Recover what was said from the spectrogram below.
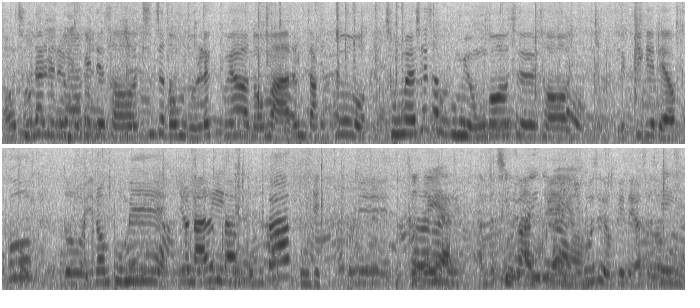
어, 진달래를 보게 돼서 진짜 너무 놀랬고요. 너무 아름답고 정말 세상 봄이 온 것을 더 느끼게 되었고 또 이런 봄에 이런 아름다운 봄과 우리 우리 그거야. 남자친구와 함께. 이곳에 오게 되어서 너무.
